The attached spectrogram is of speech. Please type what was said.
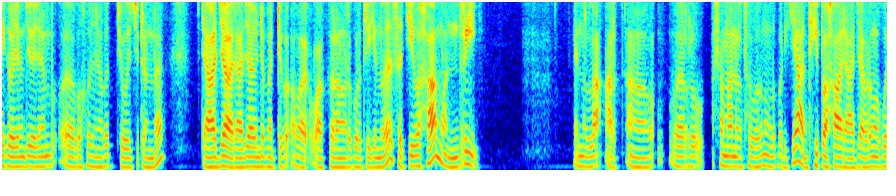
ഏകവചനം ദ്വിവചനം ബഹുവചനമൊക്കെ ചോദിച്ചിട്ടുണ്ട്. രാജ രാജാവിന്റെ മറ്റ് വാക്കുകളാണ് അവിടെ കൊടുത്തിരിക്കുന്നത്. സജീവഹ മന്ത്രി എന്നുള്ള അർത്ഥ വേറൊരു സമാനാർത്ഥബോധം നമ്മൾ പഠിക്കുക. അധിപഹ രാജ അവിടെ നോക്കൂ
